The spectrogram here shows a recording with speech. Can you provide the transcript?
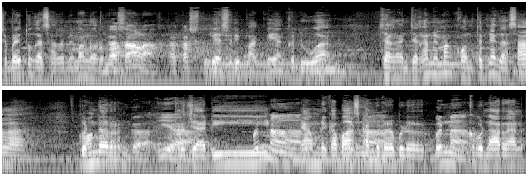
Sebenarnya itu nggak salah memang normal. nggak salah kakak setuju biasa dipakai. Yang kedua, jangan-jangan memang kontennya nggak salah. Bener nggak, iya. terjadi Bener, yang mereka bahas kan benar-benar kebenaran.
